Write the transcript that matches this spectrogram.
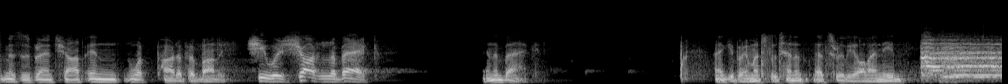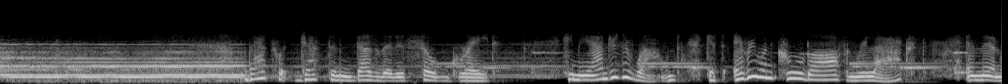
Mrs. Grant shot? In what part of her body? She was shot in the back. In the back. Thank you very much, Lieutenant. That's really all I need. That's what Justin does that is so great. He meanders around, gets everyone cooled off and relaxed, and then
